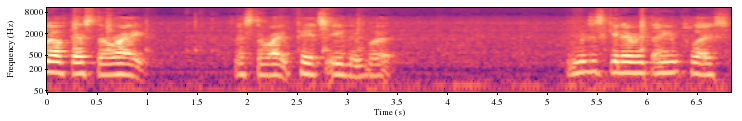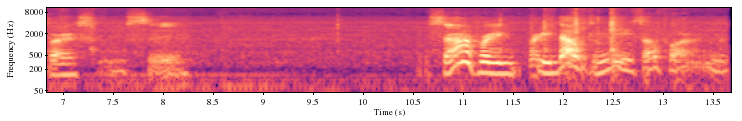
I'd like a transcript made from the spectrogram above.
Don't know if that's the right that's the right pitch either, but let me just get everything in place first. Let's see. It sounded pretty pretty dope to me so far. you know.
